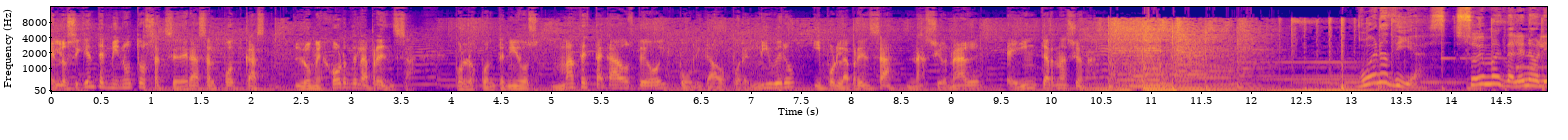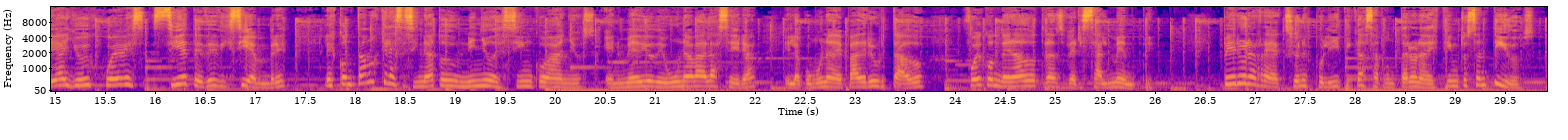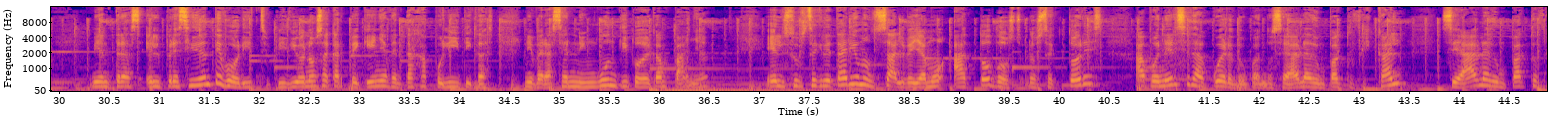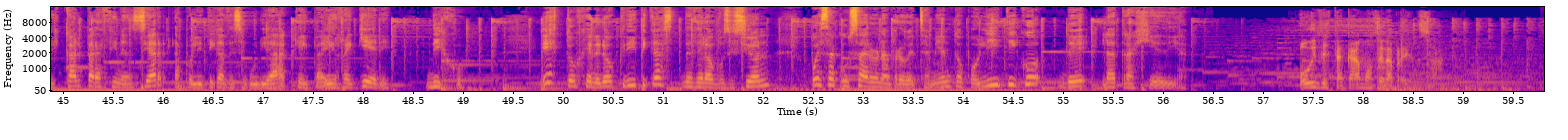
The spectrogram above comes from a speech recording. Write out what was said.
En los siguientes minutos accederás al podcast Lo mejor de la prensa, con los contenidos más destacados de hoy publicados por el libro y por la prensa nacional e internacional. Buenos días, soy Magdalena Olea y hoy jueves 7 de diciembre les contamos que el asesinato de un niño de 5 años en medio de una balacera en la comuna de Padre Hurtado fue condenado transversalmente. Pero las reacciones políticas apuntaron a distintos sentidos. Mientras el presidente Boric pidió no sacar pequeñas ventajas políticas ni para hacer ningún tipo de campaña, el subsecretario Monsalve llamó a todos los sectores a ponerse de acuerdo cuando se habla de un pacto fiscal, se habla de un pacto fiscal para financiar las políticas de seguridad que el país requiere, dijo. Esto generó críticas desde la oposición, pues acusaron aprovechamiento político de la tragedia. Hoy destacamos de la prensa.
